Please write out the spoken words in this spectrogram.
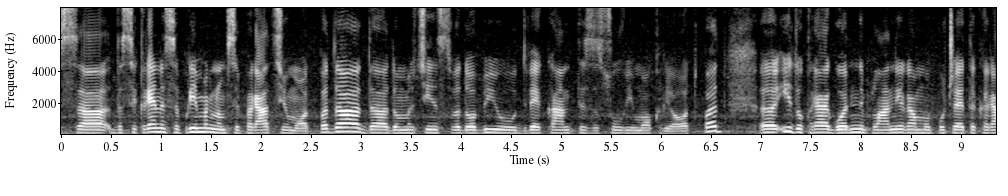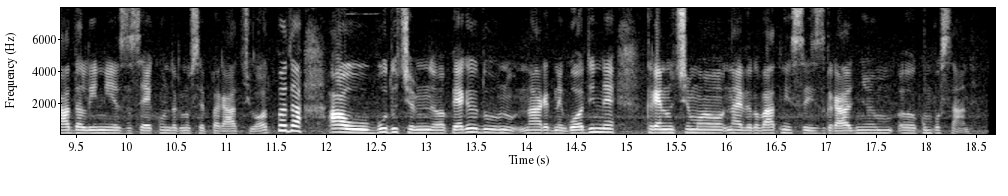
sa, da se krene sa primarnom separacijom otpada, da domaćinstva dobiju dve kante za suvi i mokri otpad e, i do kraja godine planiramo početak rada linije za sekundarnu separaciju otpada, a u budućem e, periodu naredne godine krenut ćemo najverovatnije sa izgradnjom kompostane.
